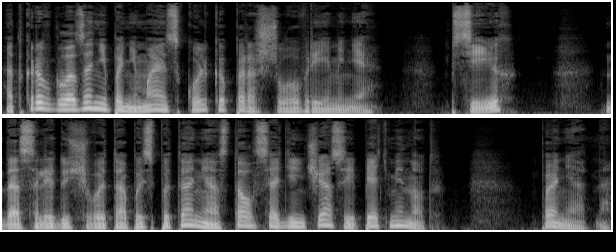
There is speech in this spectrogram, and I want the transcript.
Открыв глаза, не понимаю, сколько прошло времени. «Псих?» До следующего этапа испытания остался один час и пять минут. Понятно.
